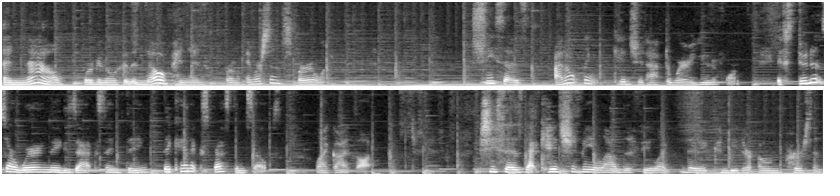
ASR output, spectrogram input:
And now we're going to look at the no opinion from Emerson Sperling. She says, I don't think kids should have to wear a uniform. If students are wearing the exact same thing, they can't express themselves, like I thought. She says that kids should be allowed to feel like they can be their own person.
